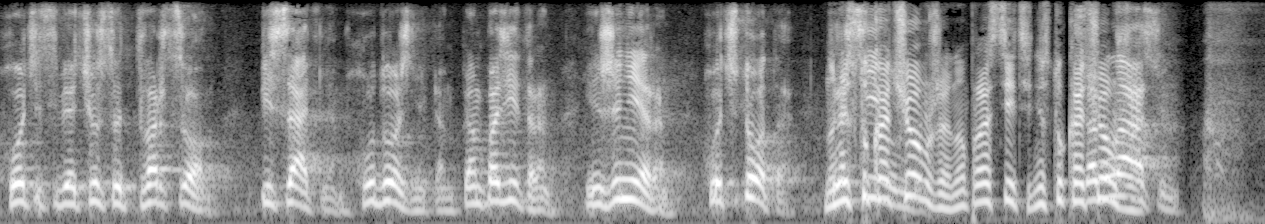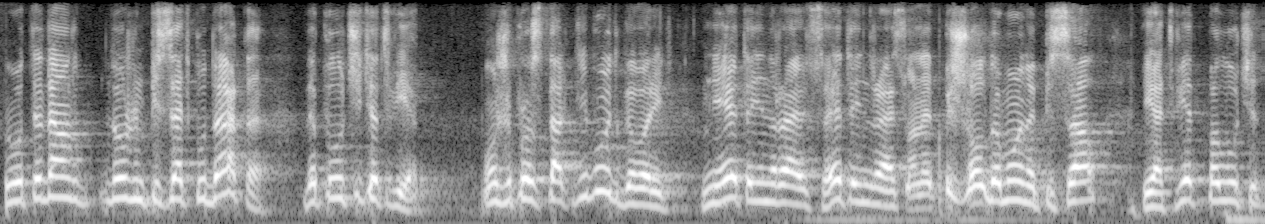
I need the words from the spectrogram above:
хочет себя чувствовать творцом, писателем, художником, композитором, инженером. Хоть что-то. Ну не стукачом же, ну простите, не стукачом Согласен. же. Ну вот тогда он должен писать куда-то, да получить ответ. Он же просто так не будет говорить, мне это не нравится, это не нравится. Он пришел домой, написал, и ответ получит.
